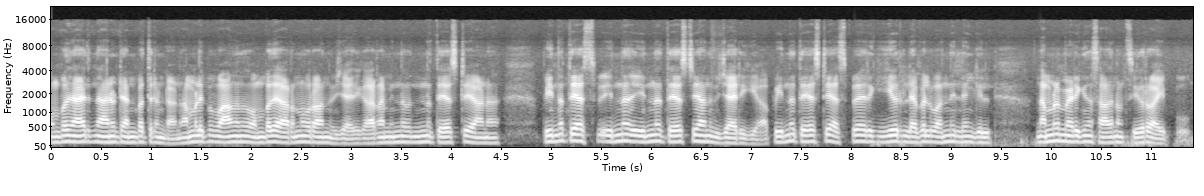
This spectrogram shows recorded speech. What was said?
ഒമ്പതിനായിരത്തി നാനൂറ്റി അൻപത്തിരണ്ടാണ് നമ്മളിപ്പോൾ വാങ്ങുന്നത് ഒമ്പത് അറുന്നൂറാണെന്ന് വിചാരിക്കുക കാരണം ഇന്ന് ഇന്ന് തേസ്ഡേ ആണ്. അപ്പോൾ ഇന്നത്തെ ഇന്ന് ഇന്ന് തേസ്ഡേ ആണെന്ന് വിചാരിക്കുക. അപ്പോൾ ഇന്ന് തേസ്ഡേ എക്സ്പയർക്ക് ഈ ഒരു ലെവൽ വന്നില്ലെങ്കിൽ നമ്മൾ മേടിക്കുന്ന സാധനം സീറോ ആയിപ്പോവും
